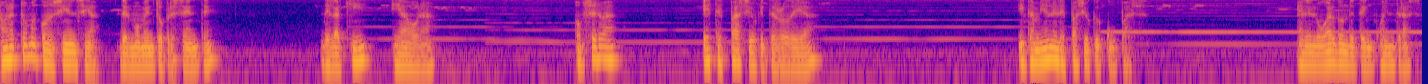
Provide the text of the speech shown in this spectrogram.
Ahora toma conciencia del momento presente, del aquí y ahora. Observa este espacio que te rodea y también el espacio que ocupas, en el lugar donde te encuentras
